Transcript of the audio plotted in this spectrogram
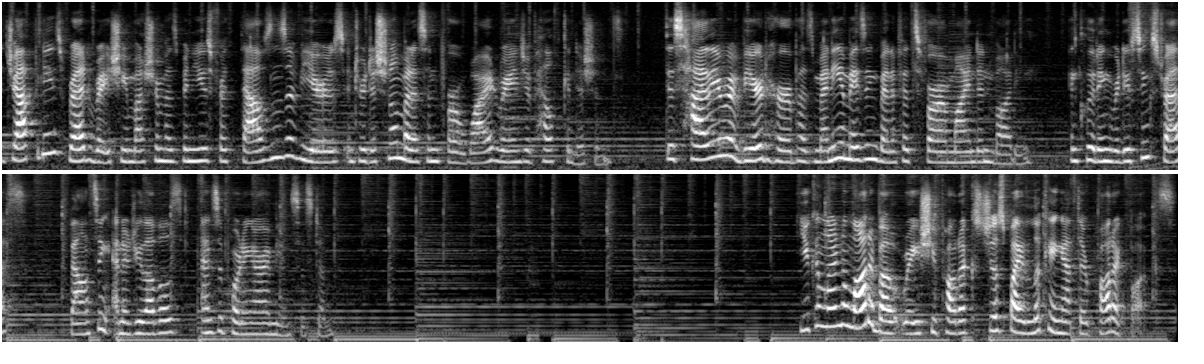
The Japanese red reishi mushroom has been used for thousands of years in traditional medicine for a wide range of health conditions. This highly revered herb has many amazing benefits for our mind and body, including reducing stress, balancing energy levels, and supporting our immune system. You can learn a lot about reishi products just by looking at their product box.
